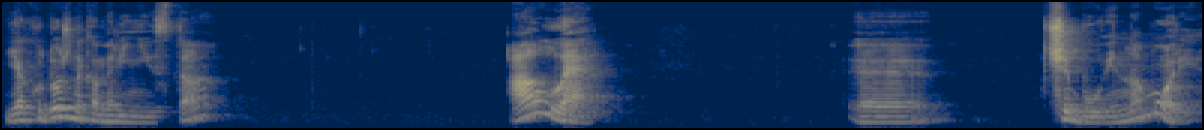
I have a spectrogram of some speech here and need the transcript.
як художника-марініста. Але е, чи був він на морі?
